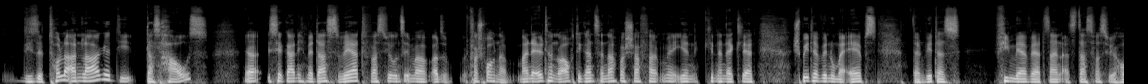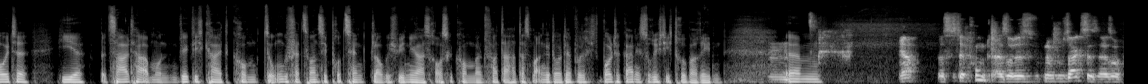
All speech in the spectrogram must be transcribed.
diese tolle Anlage, die, das Haus, ja, ist ja gar nicht mehr das wert, was wir uns immer, also versprochen haben. Meine Eltern und auch die ganze Nachbarschaft haben mir ihren Kindern erklärt, später, wenn du mal erbst, dann wird das viel mehr wert sein als das, was wir heute hier bezahlt haben. Und in Wirklichkeit kommt so ungefähr 20 Prozent, glaube ich, weniger als rausgekommen. Mein Vater hat das mal angedeutet, er wollte gar nicht so richtig drüber reden. Mhm. Ähm, ja, das ist der Punkt. Also das, du sagst es. Also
